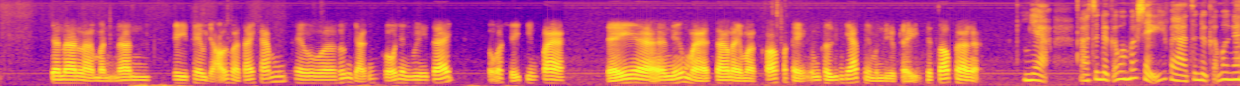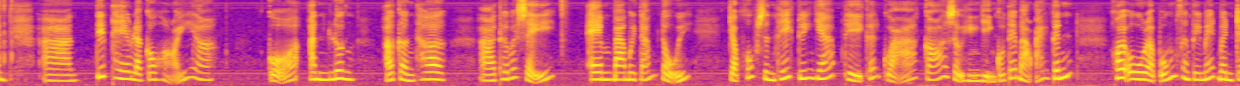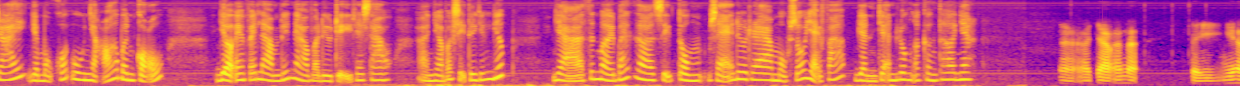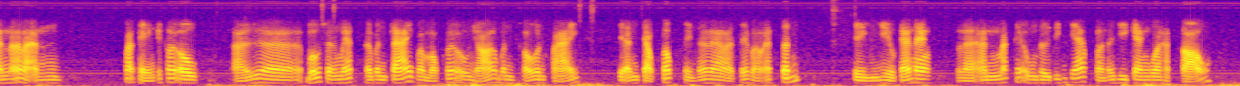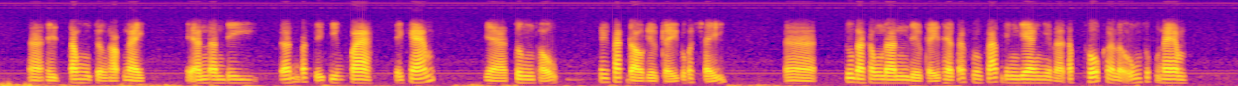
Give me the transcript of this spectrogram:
cho nên là mình nên đi theo dõi và tái khám theo ờ, hướng dẫn của nhân viên y tế của bác sĩ chuyên khoa để à, nếu mà sau này mà có phát hiện ung thư tuyến giáp thì mình điều trị sẽ tốt hơn ạ. Dạ, à, xin được cảm ơn bác sĩ và xin được cảm ơn anh. À, tiếp theo là câu hỏi à, của anh Luân ở Cần Thơ. À, thưa bác sĩ, em 38 tuổi, chọc hút sinh thiết tuyến giáp thì kết quả có sự hiện diện của tế bào ác tính. Khối u là 4cm bên trái và một khối u nhỏ ở bên cổ. Giờ em phải làm thế nào và điều trị ra sao? À, nhờ bác sĩ tư vấn giúp. Dạ, xin mời bác uh, sĩ Tùng sẽ đưa ra một số giải pháp dành cho anh Luân ở Cần Thơ nha. À, à chào anh ạ. À. Thì như anh nói là anh phát hiện cái khối u ở ờ, 4 cm ở bên trái và một khối u nhỏ ở bên cổ bên phải. Thì anh chọc hút thì nó ra là tế bào ác tính. Thì nhiều khả năng là anh mắc cái ung thư tuyến giáp và nó di căn qua hạch cổ. À, thì trong trường hợp này thì anh nên đi đến bác sĩ chuyên khoa để khám và tuân thủ cái phát đồ điều trị của bác sĩ. À, chúng ta không nên điều trị theo các phương pháp dân gian như là đắp thuốc hay là uống thuốc nam.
